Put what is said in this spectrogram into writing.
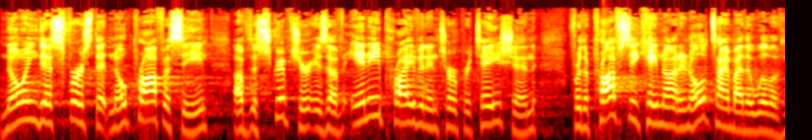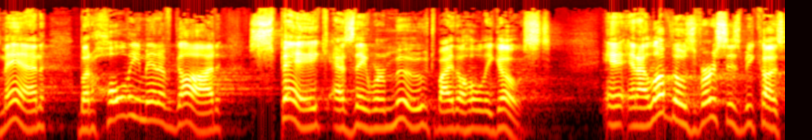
knowing this first, that no prophecy of the Scripture is of any private interpretation. For the prophecy came not in old time by the will of man, but holy men of God spake as they were moved by the Holy Ghost. And, and I love those verses because,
